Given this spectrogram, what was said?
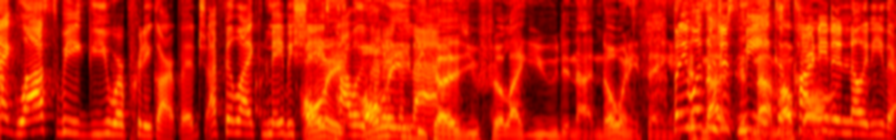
like last week you were pretty garbage. I feel like maybe Shay's only probably better only than that. because you feel like you did not know anything. but it It's wasn't not- just it's me not my because Cardi fault. didn't know it either.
